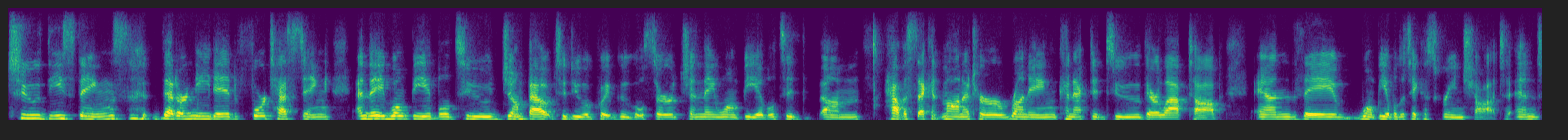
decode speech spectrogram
to these things that are needed for testing and they won't be able to jump out to do a quick Google search and they won't be able to um, have a second monitor running connected to their laptop and they won't be able to take a screenshot. And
